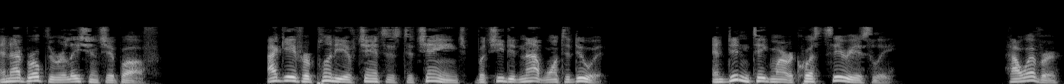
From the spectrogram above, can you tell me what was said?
And I broke the relationship off. I gave her plenty of chances to change, but she did not want to do it. And didn't take my request seriously. However,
